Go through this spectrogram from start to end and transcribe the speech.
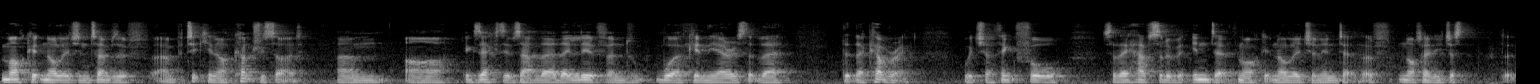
market knowledge in terms of, um, particularly in our countryside. Um, our executives out there, they live and work in the areas that they're that they're covering, which I think for so they have sort of in-depth market knowledge and in-depth of not only just the,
